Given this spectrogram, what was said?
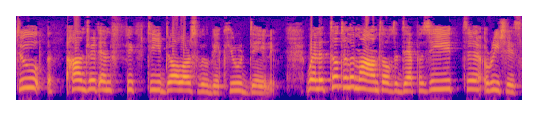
$250 will be accrued daily. When the total amount of the deposit uh, reaches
